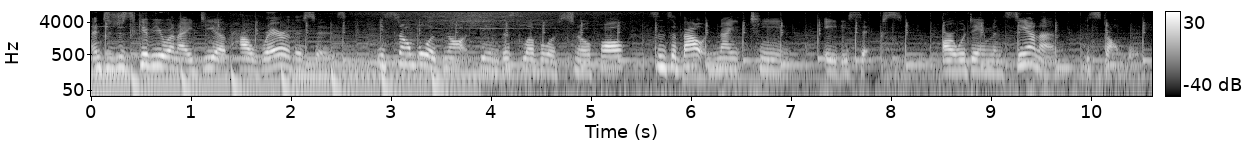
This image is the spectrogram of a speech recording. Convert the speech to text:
And to just give you an idea of how rare this is, Istanbul has not seen this level of snowfall since about 1986. Arwa Damon, CNN, Istanbul.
